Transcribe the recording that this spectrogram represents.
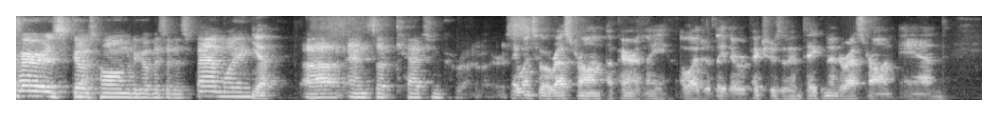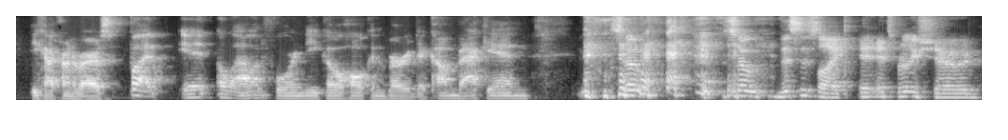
Perez- Perez goes home to go visit his family. Yep. Uh, ends up catching coronavirus. They went to a restaurant, apparently, allegedly. There were pictures of him taken at a restaurant, and he got coronavirus. But it allowed for Nico Hulkenberg to come back in. So- so this is like it, it's really showed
